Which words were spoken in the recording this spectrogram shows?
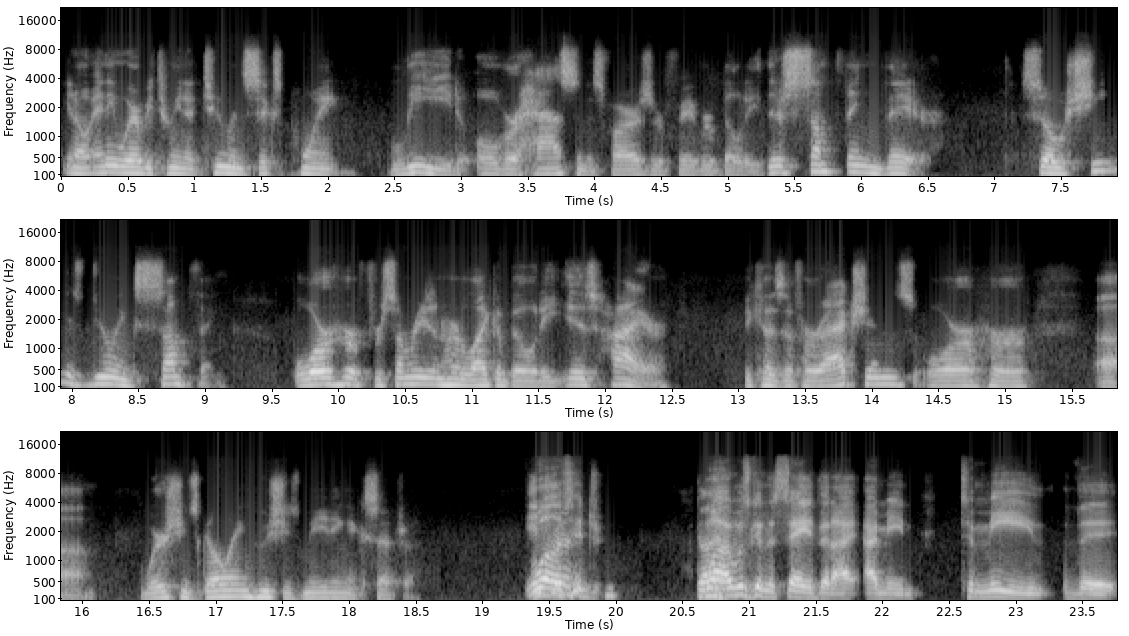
you know, anywhere between a two and six point lead over Hassan as far as her favorability? There's something there. So she is doing something, or her for some reason her likability is higher because of her actions or her uh, where she's going, who she's meeting, etc. Well, it's int- well, I was going to say that I, I mean, to me, the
